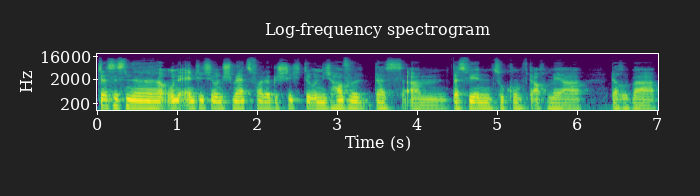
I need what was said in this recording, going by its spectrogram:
das ist eine unendliche und schmerzvolle Geschichte und ich hoffe, dass, ähm, dass wir in Zukunft auch mehr darüber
